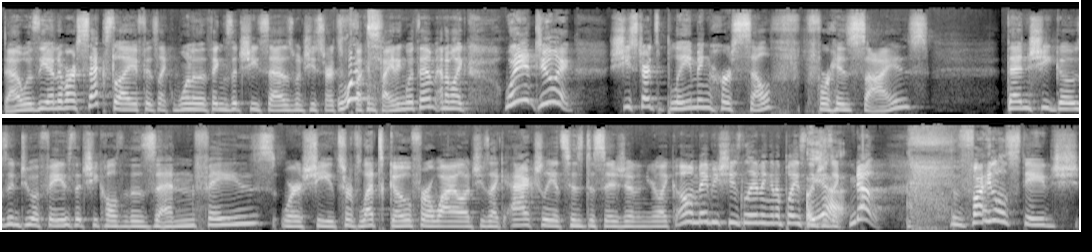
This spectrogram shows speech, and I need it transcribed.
that was the end of our sex life, is like one of the things that she says when she starts What? fucking fighting with him. And I'm like, what are you doing? She starts blaming herself for his size. Then she goes into a phase that she calls the Zen phase, where she sort of lets go for a while and she's like, actually, it's his decision. And you're like, oh, maybe she's landing in a place. Oh, and Oh, yeah. she's like, no. the final stage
